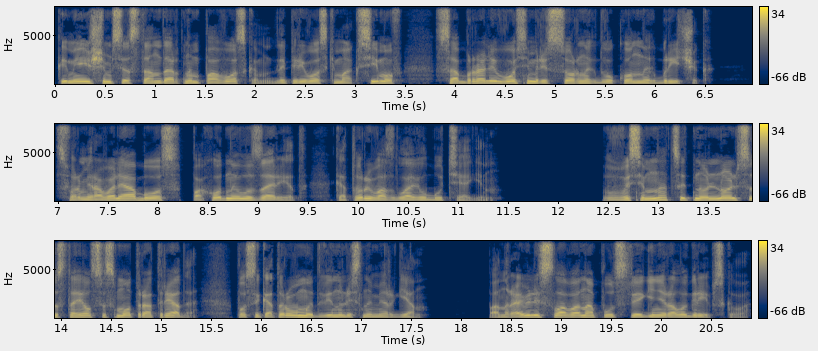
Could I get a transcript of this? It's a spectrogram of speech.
К имеющимся стандартным повозкам для перевозки Максимов собрали восемь рессорных двуконных бричек. Сформировали обоз, походный лазарет, который возглавил Бутягин. В 18.00 состоялся смотр отряда, после которого мы двинулись на Мерген. Понравились слова напутствия генерала Грибского.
